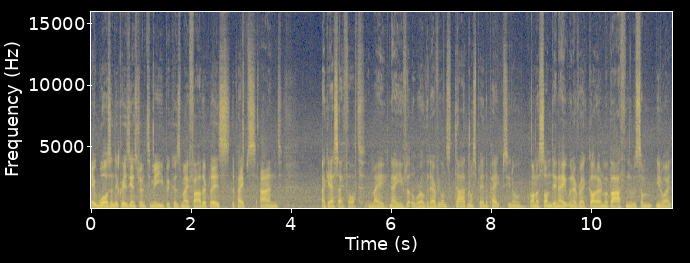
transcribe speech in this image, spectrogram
it wasn't a crazy instrument to me because my father plays the pipes, and I guess I thought in my naive little world that everyone's dad must play the pipes, you know, on a Sunday night whenever I got out of my bath and there was some, you know, I,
